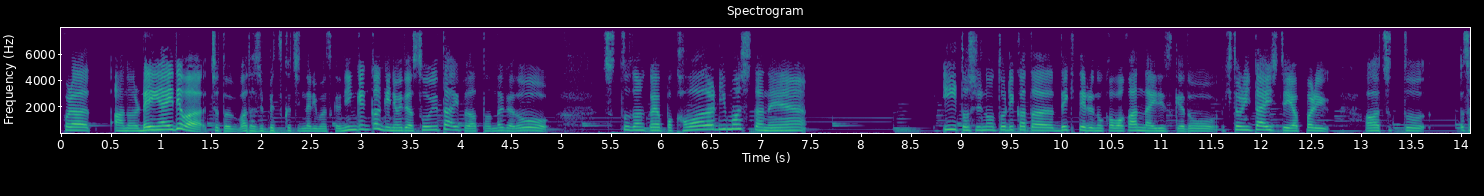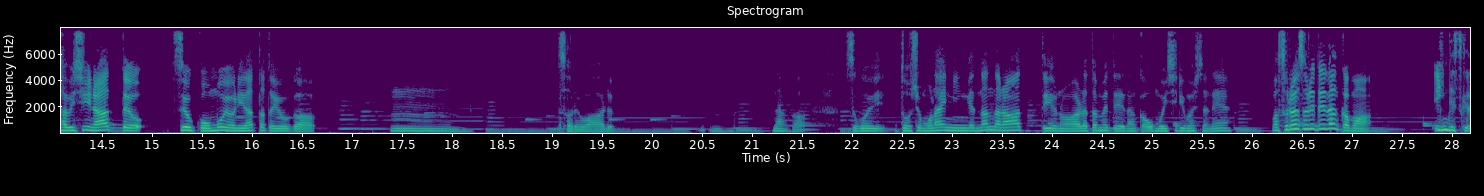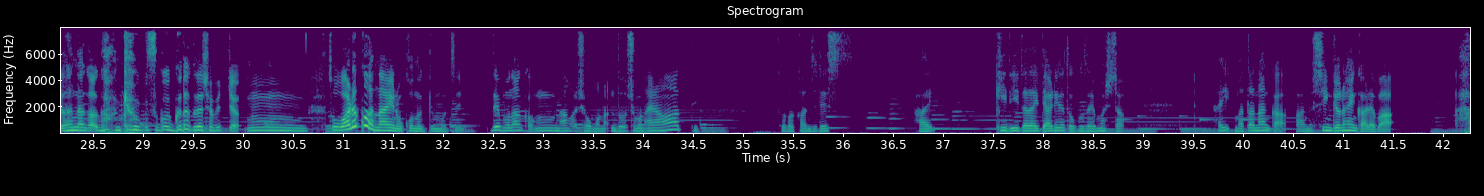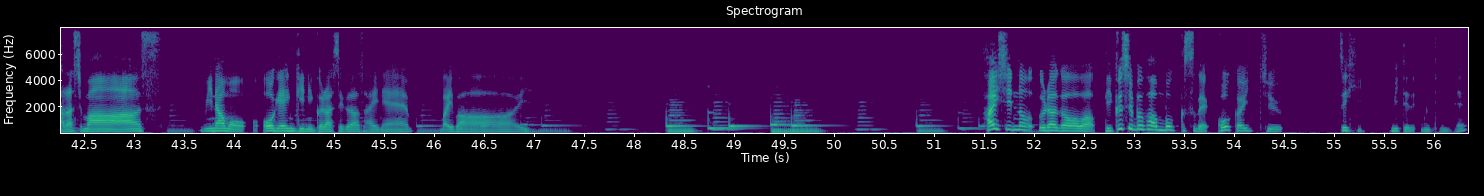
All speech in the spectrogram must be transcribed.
これはあの恋愛ではちょっと私別口になりますけど人間関係においてはそういうタイプだったんだけどちょっとなんかやっぱ変わりましたね。いい年の取り方できてるのか分かんないですけど人に対してやっぱりあちょっと寂しいなって強く思うようになったというかうーんそれはある、うん、なんかすごいどうしようもない人間なんだなっていうのを改めてなんか思い知りましたね。まあそれはそれでなんかまあいいんですけどなんか今日 すごいグダグダ喋っちゃう。うんそう悪くはないのこの気持ち。でもなんかうんなんかしょうもないどうしようもないなってそんな感じです。はい。聞いていただいてありがとうございました。はいまたなんかあの心境の変化あれば話しまーす。みんなもお元気に暮らしてくださいね。バイバーイ。配信の裏側はピクシブファンボックスで公開中。ぜひ見てみてね。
